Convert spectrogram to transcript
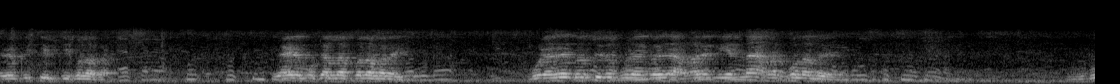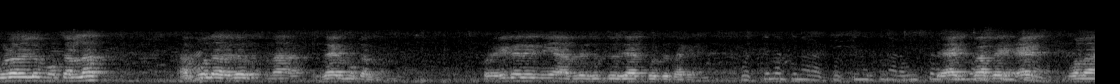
এটা না, আমার বলা বুড়া মোকাল্লা, আর না গায়ের মোকাল্লা। নিয়ে আপনি যুদ্ধ জাহাজ করতে থাকেন একভাবে এক বলা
